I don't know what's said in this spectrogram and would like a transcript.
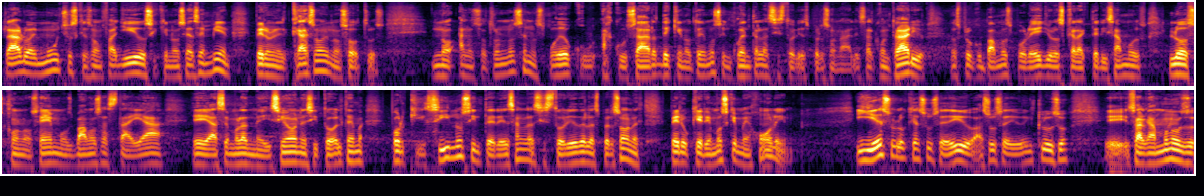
Claro, hay muchos que son fallidos y que no se hacen bien, pero en el caso de nosotros, no, a nosotros no se nos puede acusar de que no tenemos en cuenta las historias personales. Al contrario, nos preocupamos por ellos, los caracterizamos, los conocemos, vamos hasta allá, eh, hacemos las mediciones y todo el tema, porque sí nos interesan las historias de las personas, pero queremos que mejoren. Y eso es lo que ha sucedido. Ha sucedido incluso, eh, salgámonos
